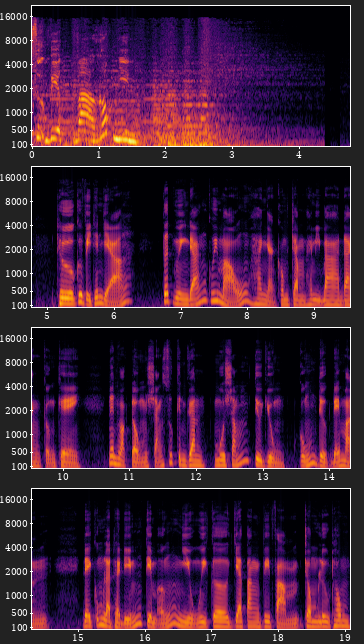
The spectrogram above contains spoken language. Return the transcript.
sự việc và góc nhìn. Thưa quý vị thính giả, Tết Nguyên đán Quý Mão 2023 đang cận kề, nên hoạt động sản xuất kinh doanh, mua sắm, tiêu dùng cũng được đẩy mạnh. Đây cũng là thời điểm tiềm ẩn nhiều nguy cơ gia tăng vi phạm trong lưu thông,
